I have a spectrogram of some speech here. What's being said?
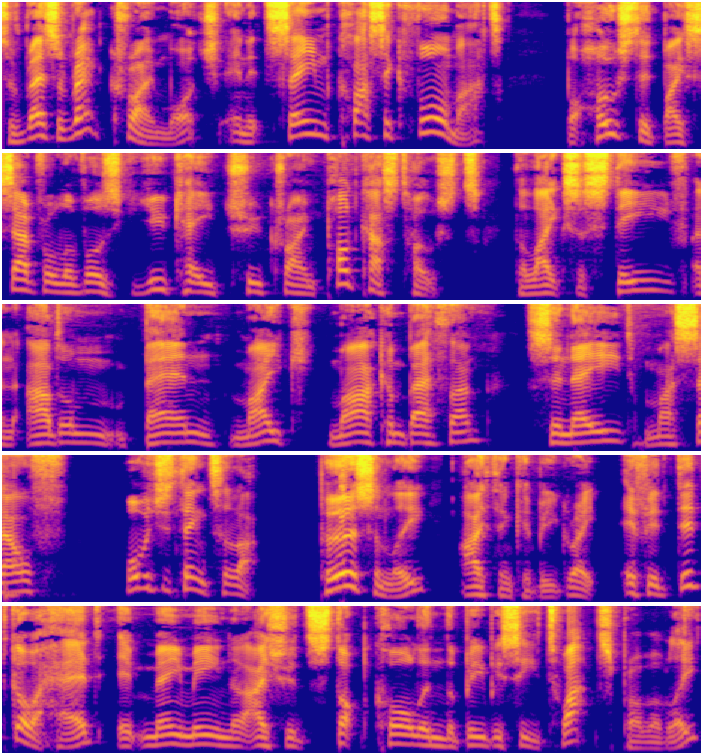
to resurrect Crime Watch in its same classic format, but hosted by several of us UK true crime podcast hosts the likes of Steve and Adam, Ben, Mike, Mark and Bethan, Sinead, myself. What would you think to that? Personally, I think it'd be great. If it did go ahead, it may mean that I should stop calling the BBC twats, probably.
